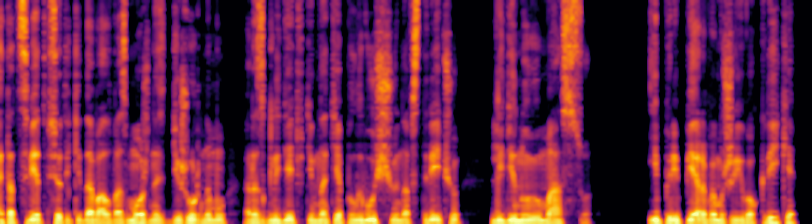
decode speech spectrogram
Этот свет все-таки давал возможность дежурному разглядеть в темноте плывущую навстречу ледяную массу, и при первом же его крике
